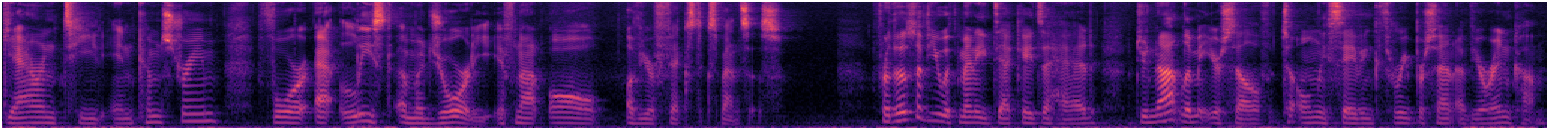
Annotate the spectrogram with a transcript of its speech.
guaranteed income stream for at least a majority, if not all, of your fixed expenses. For those of you with many decades ahead, do not limit yourself to only saving 3% of your income,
